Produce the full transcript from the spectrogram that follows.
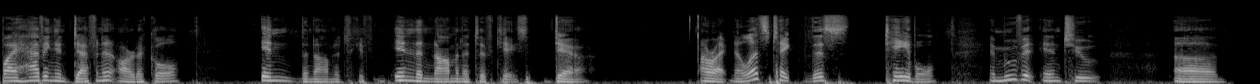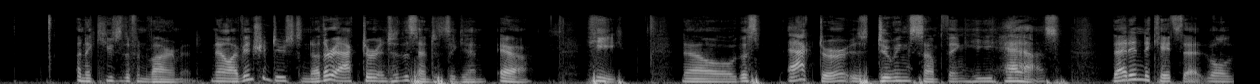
by having a definite article in the nominative in the nominative case, der. All right, now let's take this table and move it into uh, an accusative environment. Now I've introduced another actor into the sentence again, er, he. Now this actor is doing something he has. That indicates that, well,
